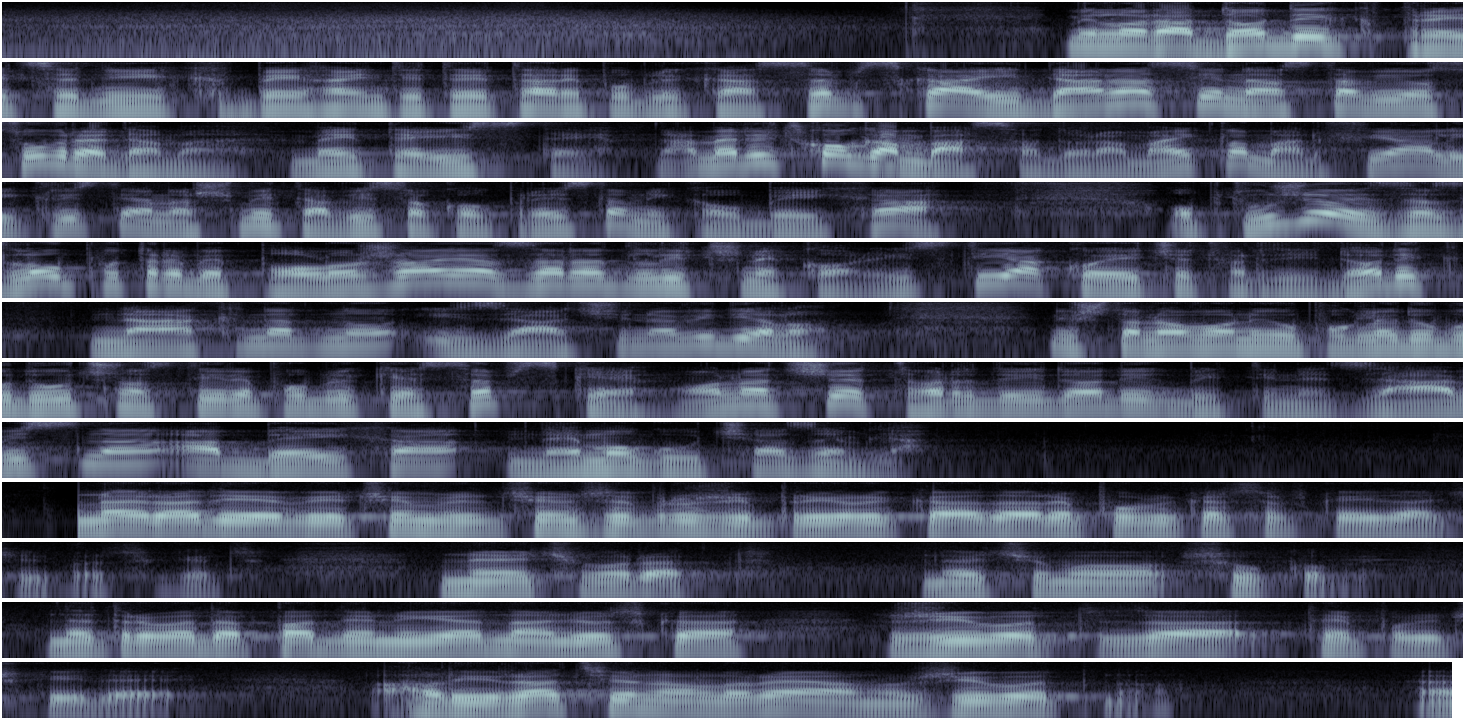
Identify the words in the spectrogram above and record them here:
Milorad Dodik, predsjednik BH entiteta Republika Srpska i danas je nastavio s uvredama. Mete iste. Američkog ambasadora Majkla Marfija, ali i Kristijana Šmita, visokog predstavnika u BiH, optužio je za zloupotrebe položaja zarad lične koristi, a koje će tvrdi Dodik naknadno izaći na vidjelo. Ništa novo ni u pogledu budućnosti Republike Srpske. Ona će, tvrdi Dodik, biti nezavisna, a BiH nemoguća zemlja. Najradije bi čim, čim se bruži prilika da Republika Srpska izaći iz Bosne Nećemo rat, nećemo sukobe. Ne treba da padne ni jedna ljudska život za te političke ideje. Ali racionalno, realno, životno, e,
